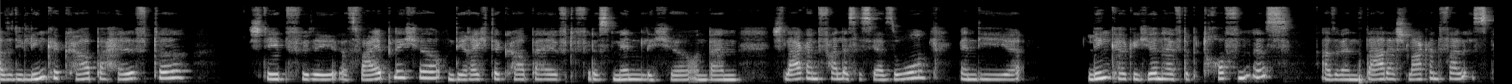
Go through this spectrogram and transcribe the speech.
also die linke Körperhälfte steht für die, das Weibliche und die rechte Körperhälfte für das Männliche. Und beim Schlaganfall ist es ja so, wenn die linke Gehirnhälfte betroffen ist, also wenn da der Schlaganfall ist,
